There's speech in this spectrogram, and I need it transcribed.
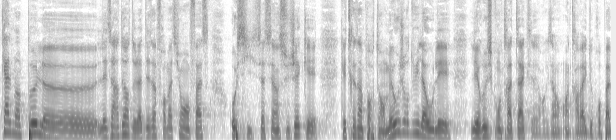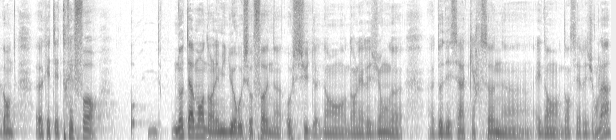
calme un peu le, les ardeurs de la désinformation en face aussi. Ça, c'est un sujet qui est, très important. Mais aujourd'hui, là où les, Russes contre-attaquent, ils ont un travail de propagande euh, qui était très fort notamment dans les milieux russophones au sud, dans, dans les régions d'Odessa, Kherson euh, et dans, ces régions-là,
